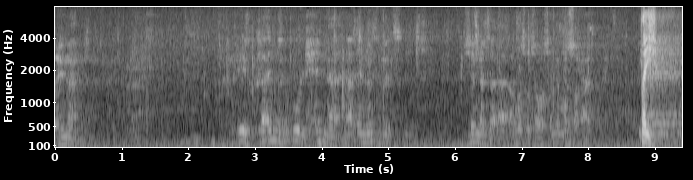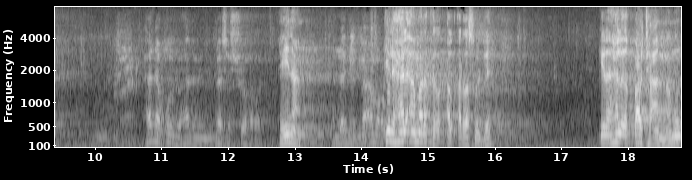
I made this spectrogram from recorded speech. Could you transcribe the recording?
وعمامة إيه كأنه يقول حنا هذا نثبت سنة الرسول صلى الله عليه وسلم والصحابة طيب هل نقول هذا من لباس الشهرة إي نعم الذي ما أمر قيل هل أمرك الرسول به؟ قيل هل قال تعمموا؟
